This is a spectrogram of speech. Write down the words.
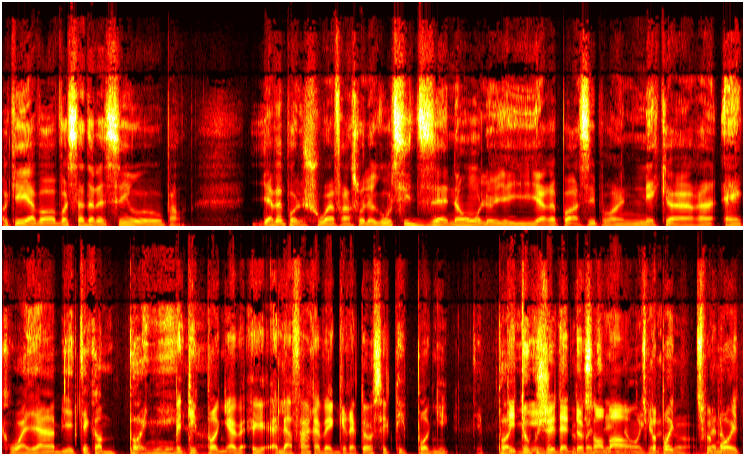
OK, elle va, va s'adresser au, au Parlement. Il n'y avait pas le choix, François Legault. S'il disait non, là, il, aurait passé pour un écœurant incroyable. Il était comme pogné. Mais t'es pogné. euh, L'affaire avec Greta, c'est que t'es pogné. T'es pogné. T'es obligé d'être de son bord. non tu peux pas être, tu peux pas être,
